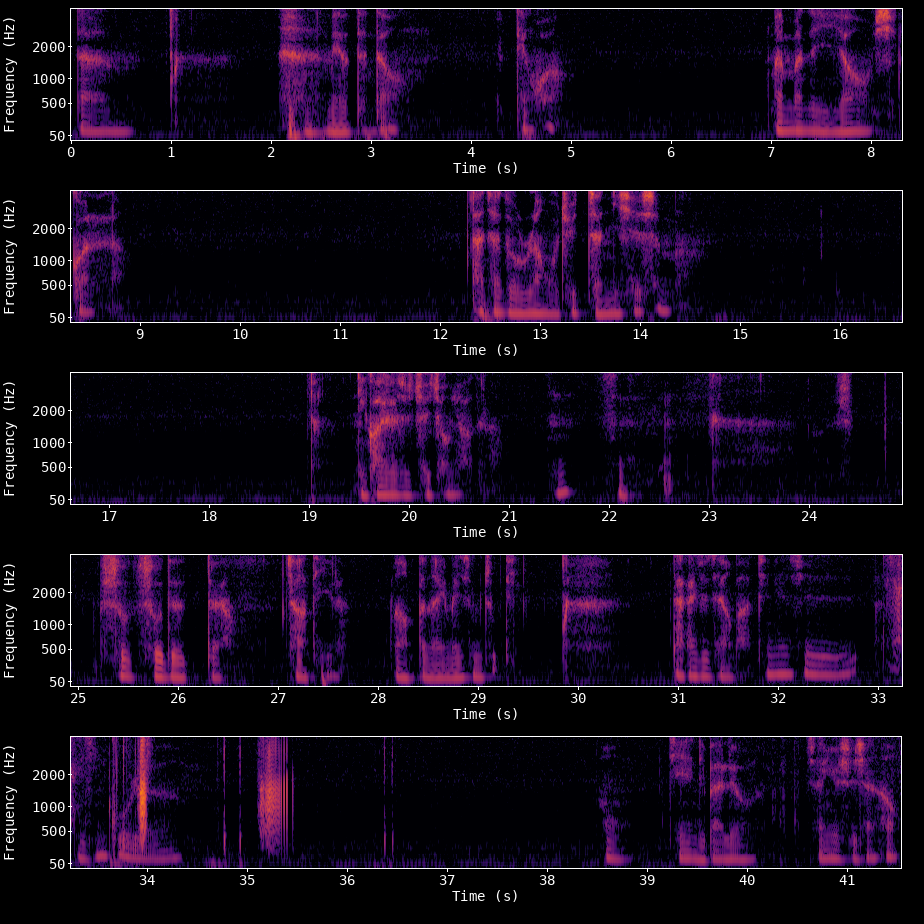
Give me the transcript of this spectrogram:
但 没有等到电话。慢慢的也要习惯了。大家都让我去争一些什么，你快乐是最重要的。说说的对啊，岔题了啊，本来也没什么主题，大概就这样吧。今天是已经过了，哦，今天礼拜六了，三月十三号，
